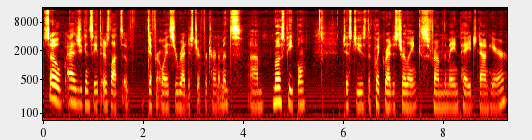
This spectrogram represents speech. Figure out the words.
So, as you can see, there's lots of different ways to register for tournaments. Um, most people just use the quick register links from the main page down here,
